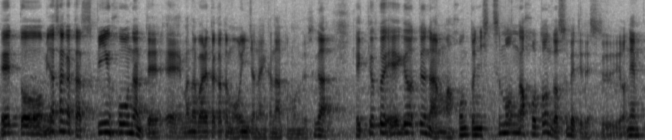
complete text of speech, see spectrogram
えっと皆さん方スピン法なんて、えー学ばれた方も多いんじゃないかなと思うんですが結局営業というのはまあ本当に質問がほとんど全てですよね。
